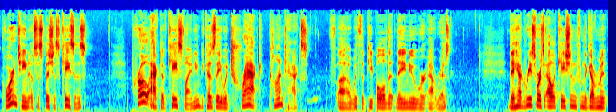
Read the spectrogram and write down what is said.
quarantine of suspicious cases, proactive case finding because they would track contacts uh, with the people that they knew were at risk. They had resource allocation from the government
